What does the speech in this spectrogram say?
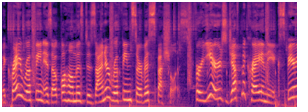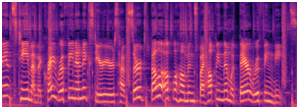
McRay Roofing is Oklahoma's designer roofing service specialist. For years, Jeff McRay and the experienced team at McRay Roofing and Exteriors have served fellow Oklahomans by helping them with their roofing needs.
